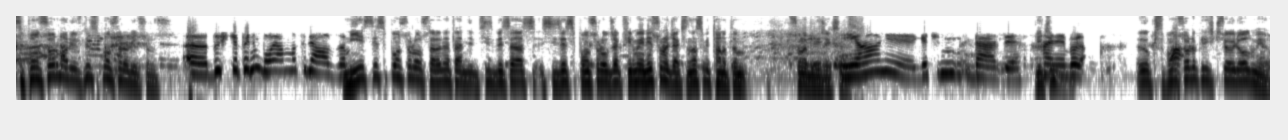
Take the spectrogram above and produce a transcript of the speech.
Sponsor mu arıyorsunuz? Ne sponsor arıyorsunuz? Ee, dış cephenin boyanması lazım. Niye size sponsor olsalar hanımefendi? Siz mesela size sponsor olacak firmaya ne sunacaksınız? Nasıl bir tanıtım sunabileceksiniz? Yani geçim derdi. Geçim- Hani böyle Yok sponsorluk ilişkisi öyle olmuyor.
